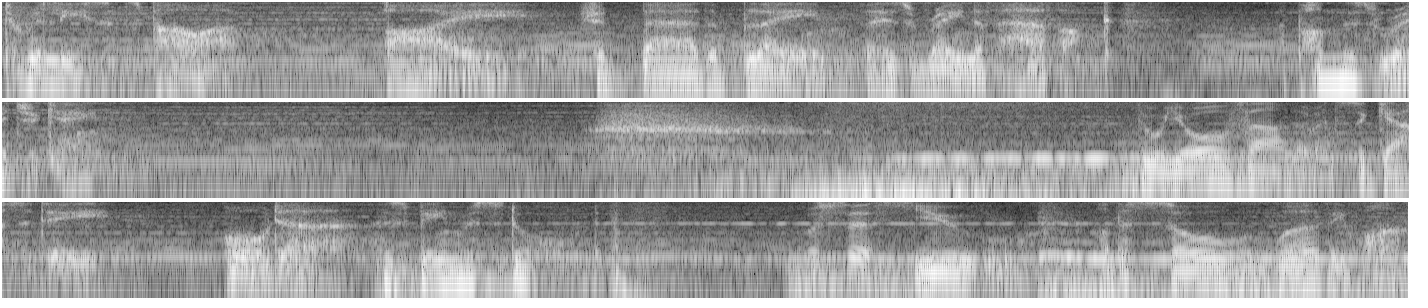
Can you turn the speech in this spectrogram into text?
to release its power. I should bear the blame for his reign of havoc upon this ridge again. Through your valor and sagacity, order has been restored. What's this? You are the sole worthy one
